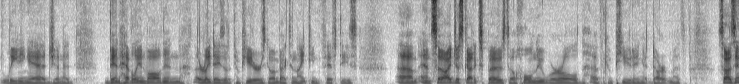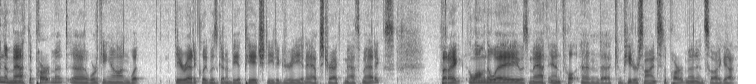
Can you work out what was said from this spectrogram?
leading edge and had been heavily involved in the early days of the computers going back to 1950s. Um, and so I just got exposed to a whole new world of computing at Dartmouth. So I was in the math department uh, working on what theoretically was going to be a PhD degree in abstract mathematics. But I, along the way, it was math and, and uh, computer science department. And so I got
